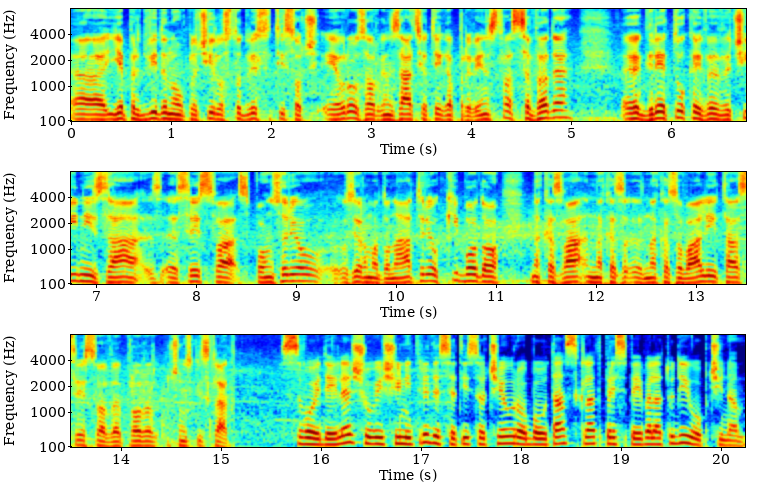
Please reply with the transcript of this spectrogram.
Eh, je predvideno vplačilo 120 tisoč evrov za organizacijo tega prvenstva. Seveda eh, gre tukaj v večini za eh, sredstva sponzorjev oziroma donatorjev, ki bodo nakazva, nakaz, nakazovali ta sredstva v proračunski sklad. Svoj delež v višini 30 tisoč evrov bo v ta sklad prispevala tudi občinam.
